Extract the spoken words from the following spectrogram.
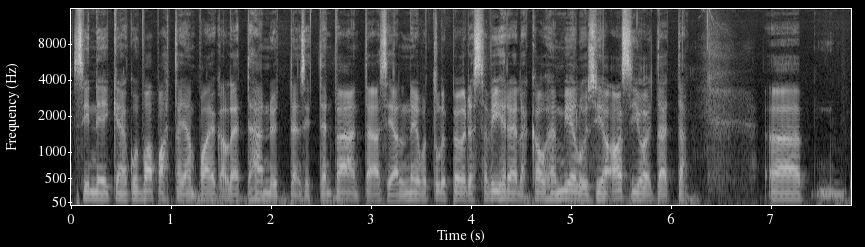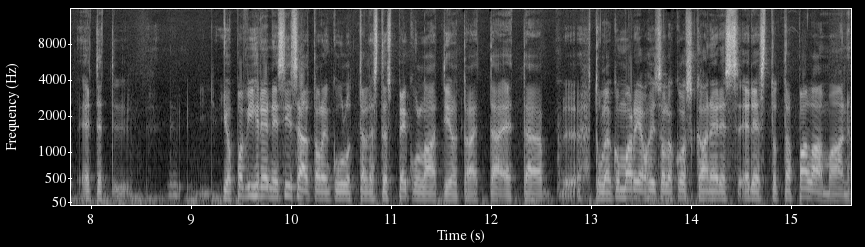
sinne ikään kuin vapahtajan paikalle, että hän nyt sitten vääntää siellä neuvottelupöydässä vihreille kauhean mieluisia asioita, että, että jopa vihreiden sisältä olen kuullut tällaista spekulaatiota, että, että äh, tuleeko Maria Ohisalo koskaan edes, edes tota palaamaan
